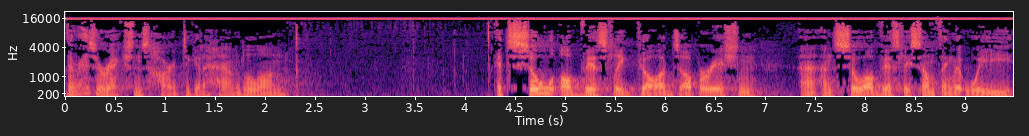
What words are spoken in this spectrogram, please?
The resurrection's hard to get a handle on. It's so obviously God's operation and so obviously something that we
